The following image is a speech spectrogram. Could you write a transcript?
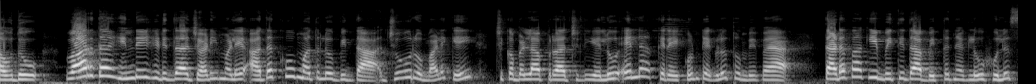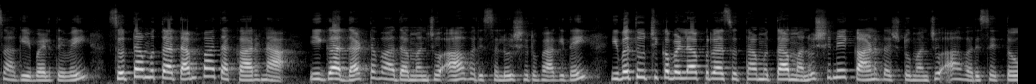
ಹೌದು. ವಾರದ ಹಿಂದೆ ಹಿಡಿದ ಜಡಿಮಳೆ ಅದಕ್ಕೂ ಮೊದಲು ಬಿದ್ದ ಜೋರು ಮಳೆಗೆ ಚಿಕ್ಕಬಳ್ಳಾಪುರ ಜಿಲ್ಲೆಯಲ್ಲೂ ಎಲ್ಲ ಕೆರೆ ಕುಂಟೆಗಳು ತುಂಬಿವೆ. ತಡವಾಗಿ ಬಿತ್ತಿದ ಬಿತ್ತನೆಗಳು ಹುಲುಸಾಗಿ ಬೆಳೆದಿವೆ. ಸುತ್ತಮುತ್ತ ತಂಪಾದ ಕಾರಣ ಈಗ ದಟ್ಟವಾದ ಮಂಜು ಆವರಿಸಲು ಶುರುವಾಗಿದೆ. ಇವತ್ತು ಚಿಕ್ಕಬಳ್ಳಾಪುರ ಸುತ್ತಮುತ್ತ ಮನುಷ್ಯನೇ ಕಾಣದಷ್ಟು ಮಂಜು ಆವರಿಸಿತ್ತು.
